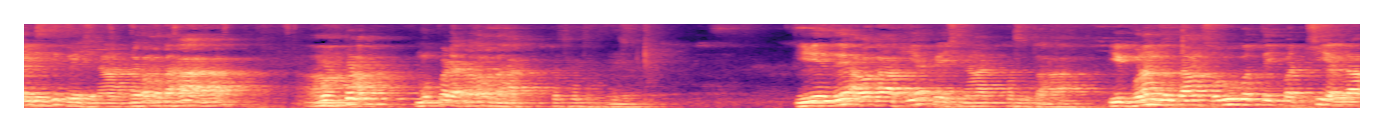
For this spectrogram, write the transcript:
இடிந்து பேசினார் பிரதமதः முற்பட முற்பட பிரதமதः प्रथमतः இழிந்து அவகாகிய பேசினார் வசுதா இக்குணங்கள் தான் சொரூபத்தை பற்றி அல்லா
